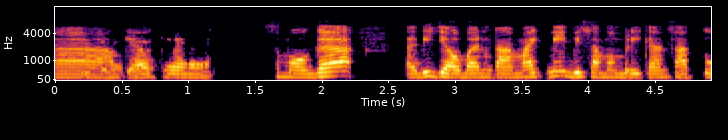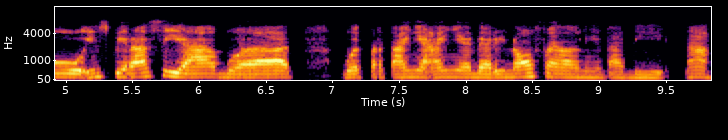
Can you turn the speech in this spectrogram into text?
ah oke oke Semoga tadi jawaban Kak Mike nih bisa memberikan satu inspirasi ya buat buat pertanyaannya dari novel nih tadi. Nah,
